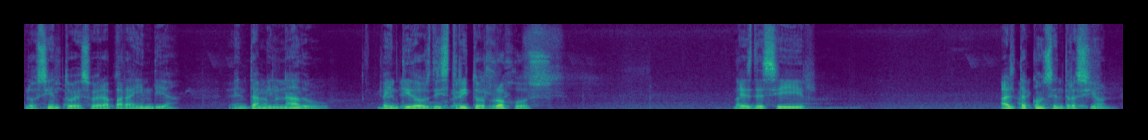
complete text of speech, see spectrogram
Lo siento, eso era para India. En Tamil Nadu, 22 distritos rojos, es decir, alta concentración.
